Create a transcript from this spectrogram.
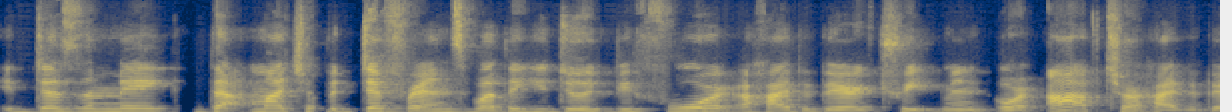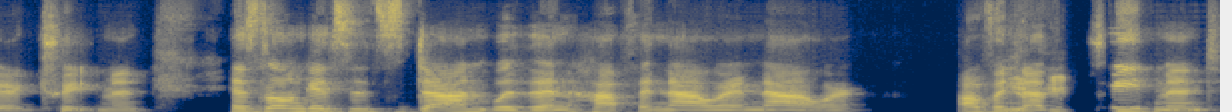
it doesn't make that much of a difference whether you do it before a hyperbaric treatment or after a hyperbaric treatment, as long as it's done within half an hour, an hour of another yeah, treatment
